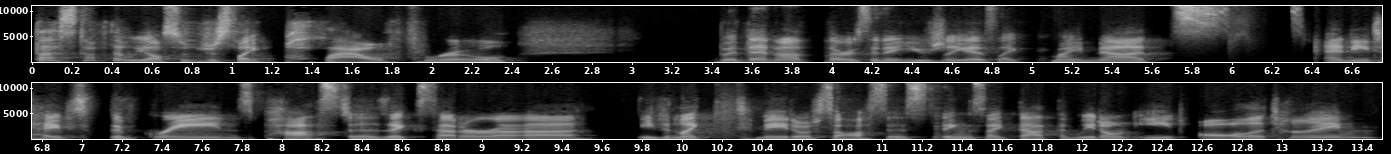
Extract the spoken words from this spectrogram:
the stuff that we also just like plow through. But then others, and it usually is like my nuts, any types of grains, pastas, etc even like tomato sauces, things like that, that we don't eat all the time.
